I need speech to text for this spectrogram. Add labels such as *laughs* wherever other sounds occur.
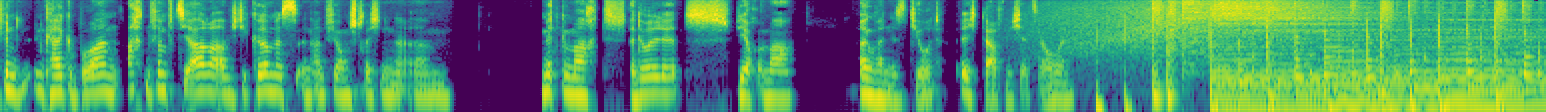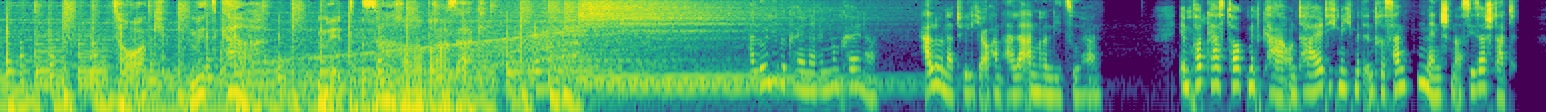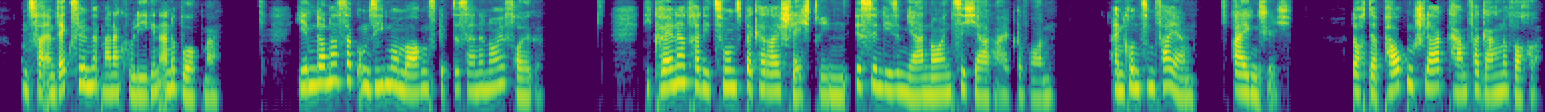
ich bin in Kalk geboren, 58 Jahre habe ich die Kirmes in Anführungsstrichen ähm, mitgemacht, erduldet, wie auch immer. Irgendwann ist Idiot. Ich darf mich jetzt erholen. Talk mit K. Mit Sarah Brasak. Hallo, liebe Kölnerinnen und Kölner. Hallo natürlich auch an alle anderen, die zuhören. Im Podcast Talk mit K unterhalte ich mich mit interessanten Menschen aus dieser Stadt. Und zwar im Wechsel mit meiner Kollegin Anne Burgmer. Jeden Donnerstag um 7 Uhr morgens gibt es eine neue Folge. Die Kölner Traditionsbäckerei Schlechtriemen ist in diesem Jahr 90 Jahre alt geworden. Ein Grund zum Feiern. Eigentlich. Doch der Paukenschlag kam vergangene Woche.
